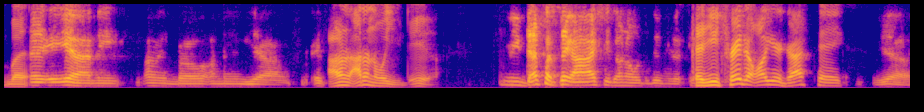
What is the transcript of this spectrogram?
but yeah. I mean, I mean, bro. I mean, yeah. I don't. I don't know what you do that's the thing. I actually don't know what to do for this. Because you traded all your draft picks Yeah,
